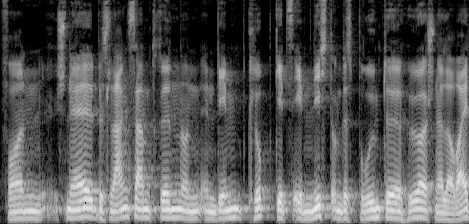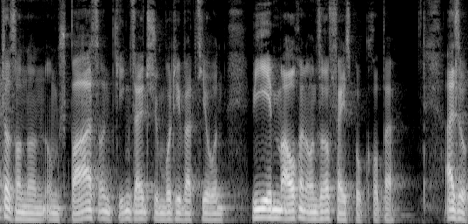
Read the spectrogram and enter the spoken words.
von schnell bis langsam drin. Und in dem Club geht es eben nicht um das berühmte höher, schneller, weiter, sondern um Spaß und gegenseitige Motivation, wie eben auch in unserer Facebook-Gruppe. Also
